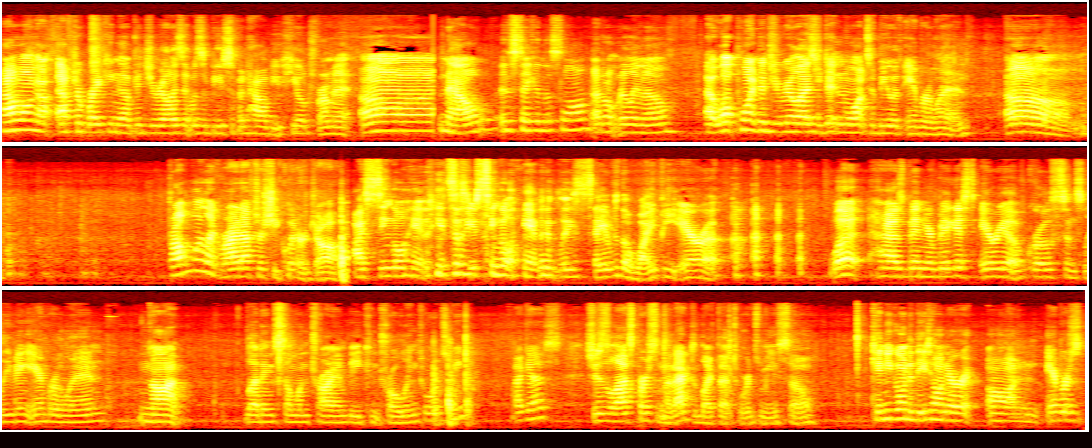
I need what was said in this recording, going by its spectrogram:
How long after breaking up did you realize it was abusive and how have you healed from it? Uh, now it's taken this long? I don't really know. At what point did you realize you didn't want to be with Amber Lynn? Um, probably like right after she quit her job. I single-handed, he says you single-handedly saved the wipey era. what has been your biggest area of growth since leaving Amber Lynn? Not letting someone try and be controlling towards me, I guess. She's the last person that acted like that towards me, so. Can you go into detail on your on Amber's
